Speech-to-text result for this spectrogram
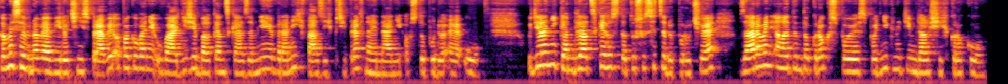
Komise v nové výroční zprávě opakovaně uvádí, že balkanská země je v raných fázích příprav na jednání o vstupu do EU. Udělení kandidátského statusu sice doporučuje, zároveň ale tento krok spojuje s podniknutím dalších kroků.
